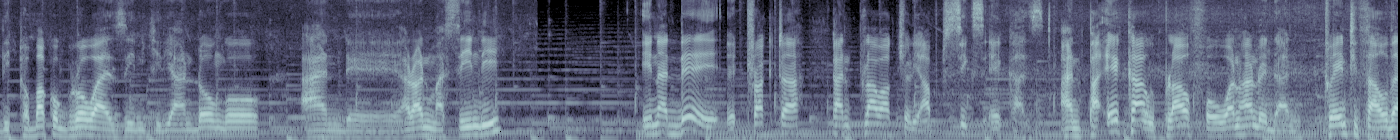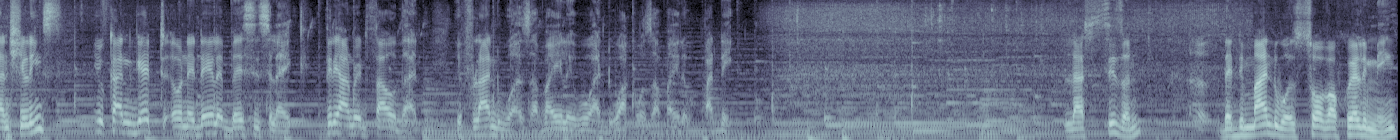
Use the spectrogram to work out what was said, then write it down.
the tobacco growers in Kiryandongo and uh, around Masindi. In a day, a tractor can plow actually up to six acres. And per acre, we plow for 120,000 shillings. You can get on a daily basis like 300,000 if land was available and work was available per day. Last season, the demand was so overwhelming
